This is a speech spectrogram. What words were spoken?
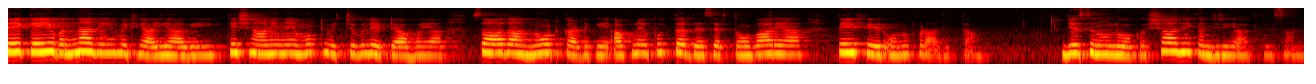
ਤੇ ਕਈ ਵੰਨਾਂ ਦੀ ਮਠਿਆਈ ਆ ਗਈ ਤੇ ਸ਼ਾਣੀ ਨੇ ਮੁੱਠ ਵਿੱਚ ਵਲੇਟਿਆ ਹੋਇਆ ਸੌ ਦਾ ਨੋਟ ਕੱਢ ਕੇ ਆਪਣੇ ਪੁੱਤਰ ਦੇ ਸਿਰ ਤੋਂ ਵਾਰਿਆ ਤੇ ਫਿਰ ਉਹਨੂੰ ਫੜਾ ਦਿੱਤਾ। ਜਿਸ ਨੂੰ ਲੋਕ ਸ਼ਾਹ ਦੀ ਕੰਜਰੀ ਆਖਦੇ ਸਨ।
